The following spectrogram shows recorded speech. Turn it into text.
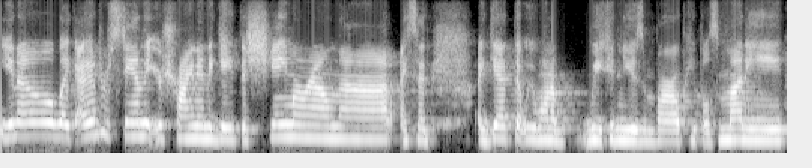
you know, like I understand that you're trying to negate the shame around that. I said, I get that we want to, we can use and borrow people's money.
